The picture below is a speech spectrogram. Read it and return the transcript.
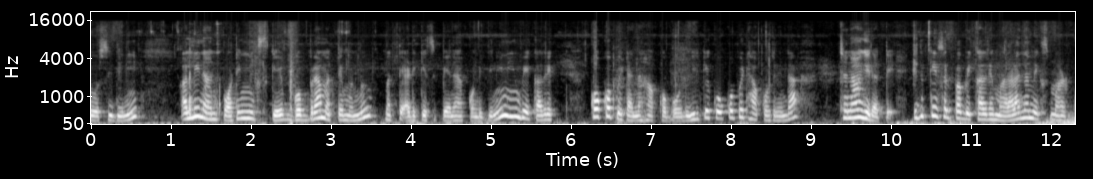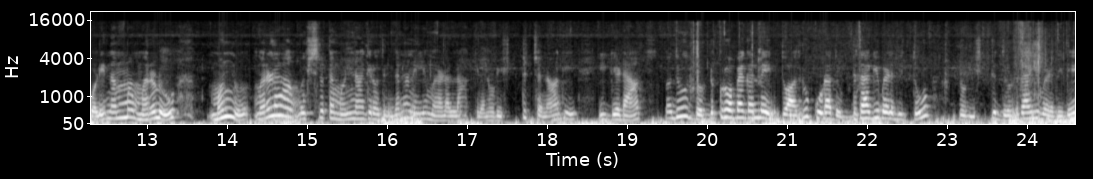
ತೋರಿಸಿದ್ದೀನಿ. ಅಲ್ಲಿ ನಾನು ಪಾಟಿಂಗ್ ಮಿಕ್ಸ್ಗೆ ಗೊಬ್ಬರ ಮತ್ತು ಮಣ್ಣು ಮತ್ತು ಅಡಿಕೆ ಸಿಪ್ಪೆಯನ್ನು ಹಾಕ್ಕೊಂಡಿದ್ದೀನಿ. ನೀವು ಬೇಕಾದರೆ ಕೋಕೋಪೀಟನ್ನು ಹಾಕ್ಕೋಬೋದು. ಇದಕ್ಕೆ ಕೋಕೋಪೀಟ್ ಹಾಕೋದ್ರಿಂದ ಚೆನ್ನಾಗಿರುತ್ತೆ. ಇದಕ್ಕೆ ಸ್ವಲ್ಪ ಬೇಕಾದರೆ ಮರಳನ್ನು ಮಿಕ್ಸ್ ಮಾಡ್ಕೊಳ್ಳಿ. ನಮ್ಮ ಮರಳು ಮಣ್ಣು, ಮರಳ ಮಿಶ್ರಿತ ಮಣ್ಣಾಗಿರೋದ್ರಿಂದ ನಾನಿಲ್ಲಿ ಮರಳೆಲ್ಲ ಹಾಕಿಲ್ಲ ನೋಡಿ, ಇಷ್ಟು ಚೆನ್ನಾಗಿ ಈ ಗಿಡ, ಅದು ದೊಡ್ಡ ಕ್ರೋ ಬ್ಯಾಗಲ್ಲೇ ಇತ್ತು. ಆದರೂ ಕೂಡ ದೊಡ್ಡದಾಗಿ ಬೆಳೆದಿತ್ತು. ನೋಡಿ, ಇಷ್ಟು ದೊಡ್ಡದಾಗಿ ಬೆಳೆದಿದೆ.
